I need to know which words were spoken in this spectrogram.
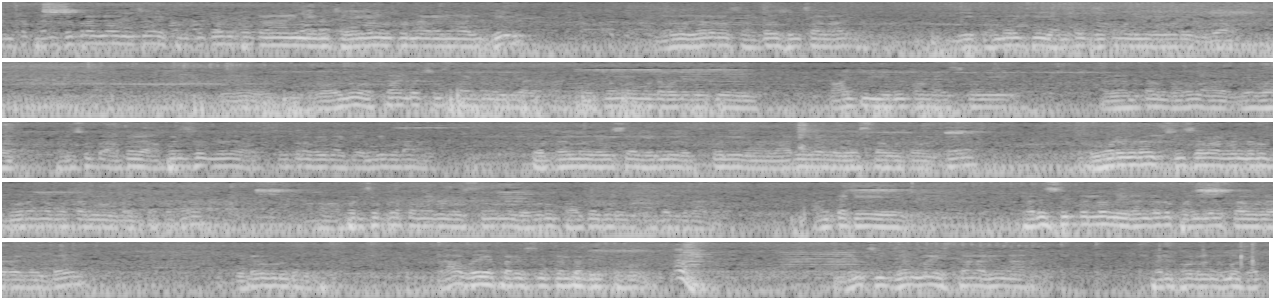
ఇంత పరిశుభ్రంగా ఉంచే ప్రతికోటి పట్టణాన్ని మీరు చేయగలుగుతున్నారనే దానికి మేమందరం సంతోషించాలా? మీకందరికీ ఎంత జీతం అడిగినా కూడా ఇవ్వాలి రోజు వస్తా అంటే చూస్తా అంటే మీరు హోటల్లో ఉండబడినకి కాకి యూనిఫామ్ వేసుకొని అదంతా మరల ఏదో పరిశుభ్ర అప అపరిశుభ్ర శుభ్రమైన అన్నీ కూడా హోటల్లో వేసి అవన్నీ ఎత్తుకొని లారీలలో వేస్తూ ఉంటా ఉంటే ఎవరు కూడా చూసే వాళ్ళందరూ దూరంగా పోతానే ఉంటారు తప్ప అపరిశుభ్రతమైన వస్తువులు ఎవరు ప్యాకేజీలు ఇబ్బంది రాదు. అంతటి పరిస్థితుల్లో మీరందరూ పనిచేస్తూ ఉన్నారంటే దేవుడు రాబోయే పరిస్థితుల్లో మీకు మంచి జన్మ ఇస్తాడని నా పరిపూర్ణ నమ్మకం.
